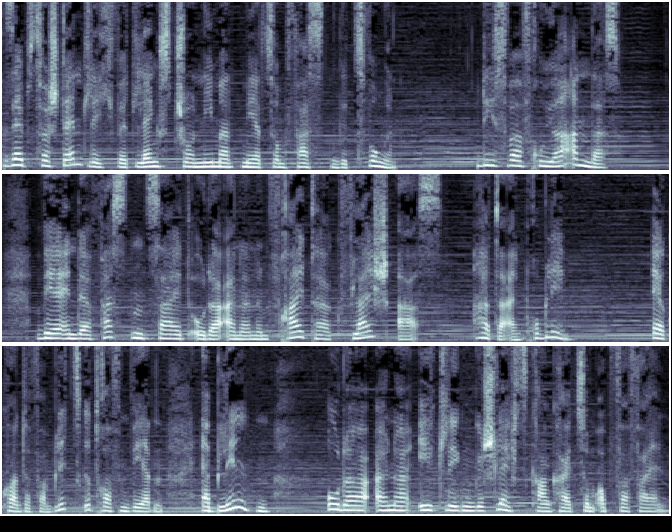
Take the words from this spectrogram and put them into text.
Selbstverständlich wird längst schon niemand mehr zum Fasten gezwungen. Dies war früher anders. Wer in der Fastenzeit oder an einem Freitag Fleisch aß, hatte ein Problem. Er konnte vom Blitz getroffen werden, erblinden oder einer ekligen Geschlechtskrankheit zum Opfer fallen.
